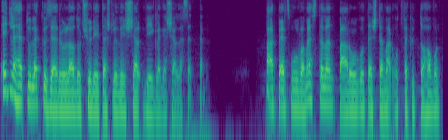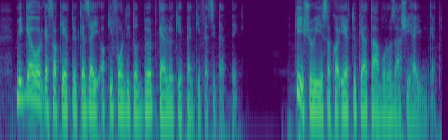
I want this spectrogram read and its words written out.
Egy lehetőleg közelről leadott sörétes lövéssel véglegesen leszettem. Pár perc múlva mesztelen, párolgó teste már ott feküdt a havon, míg George szakértő kezei a kifordított bőrt kellőképpen kifeszítették. Késő éjszaka értük el táborozási helyünket.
